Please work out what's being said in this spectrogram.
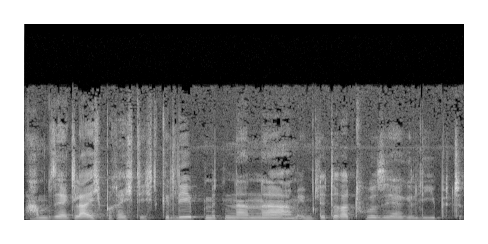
haben sehr gleichberechtigt gelebt miteinander, haben eben Literatur sehr geliebt.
